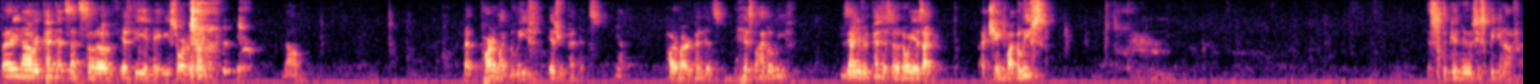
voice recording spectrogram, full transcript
but you know, repentance, that's sort of iffy and maybe sort of kind of. No. That part of my belief is repentance. Yep. Part of my repentance is my belief. Because the mm-hmm. idea of repentance, metanoia, is I, I change my beliefs. This is the good news he's speaking of.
